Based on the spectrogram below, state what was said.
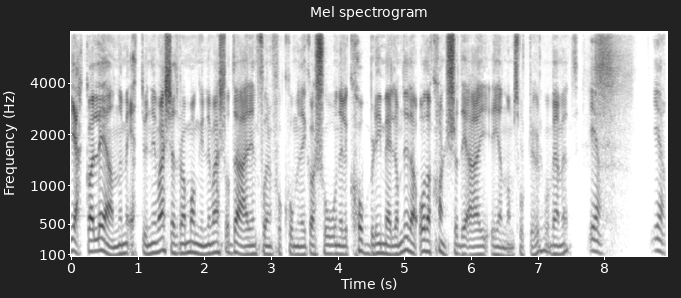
vi er ikke alene med ett univers, jeg tror det er mange univers, og det er en form for kommunikasjon eller kobling mellom dem. og da kanskje det er gjennom sorte hull. Hvem vet? Ja. ja.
